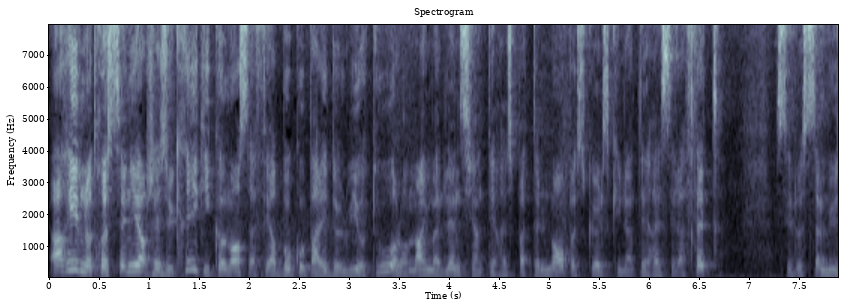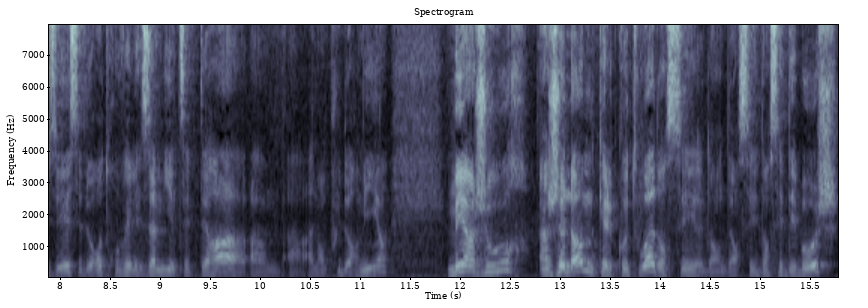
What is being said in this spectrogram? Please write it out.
Arrive notre Seigneur Jésus-Christ qui commence à faire beaucoup parler de lui autour. Alors Marie-Madeleine s'y intéresse pas tellement parce qu'elle, ce qui l'intéresse, c'est la fête, c'est de s'amuser, c'est de retrouver les amis, etc., à, n'en plus dormir. Mais un jour, un jeune homme qu'elle côtoie dans ses, dans, dans débauches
